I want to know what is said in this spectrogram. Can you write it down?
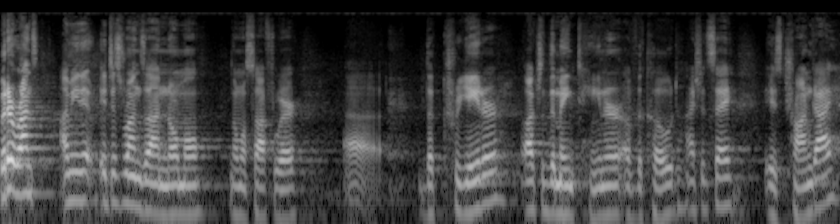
But it runs, I mean, it, it just runs on normal, normal software. Uh, the creator, actually the maintainer of the code, I should say, is TronGuy.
